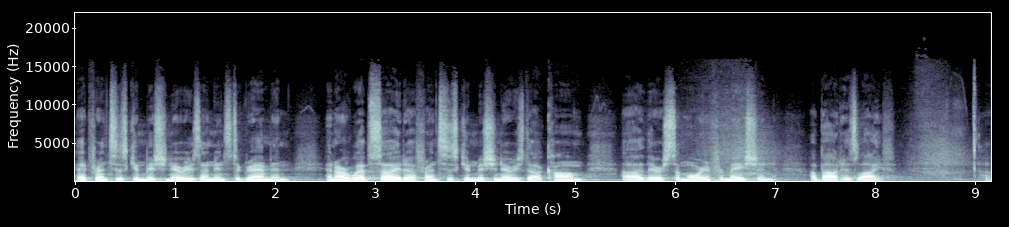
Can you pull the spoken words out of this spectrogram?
at Franciscan Missionaries on Instagram, and, and our website, uh, franciscanmissionaries.com. Uh, there's some more information about his life. Uh,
